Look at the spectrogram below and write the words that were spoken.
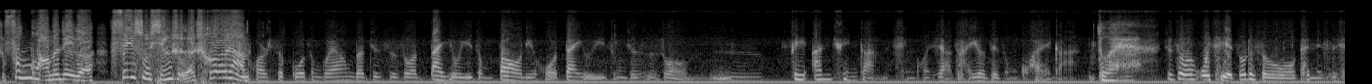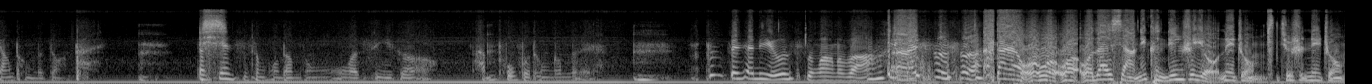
疯狂的这个飞速行驶的车上，或者是各种各样的，就是说带有一种暴力或带有一种就是说嗯非安全感的情况下，才有这种快感。对，就是我我写作的时候，我肯定是相同的状态。嗯但现实生活当中，我是一个很普普通通的人。嗯。这下你又失望了吧？你来试试。当然我，我我我在想，你肯定是有那种就是那种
